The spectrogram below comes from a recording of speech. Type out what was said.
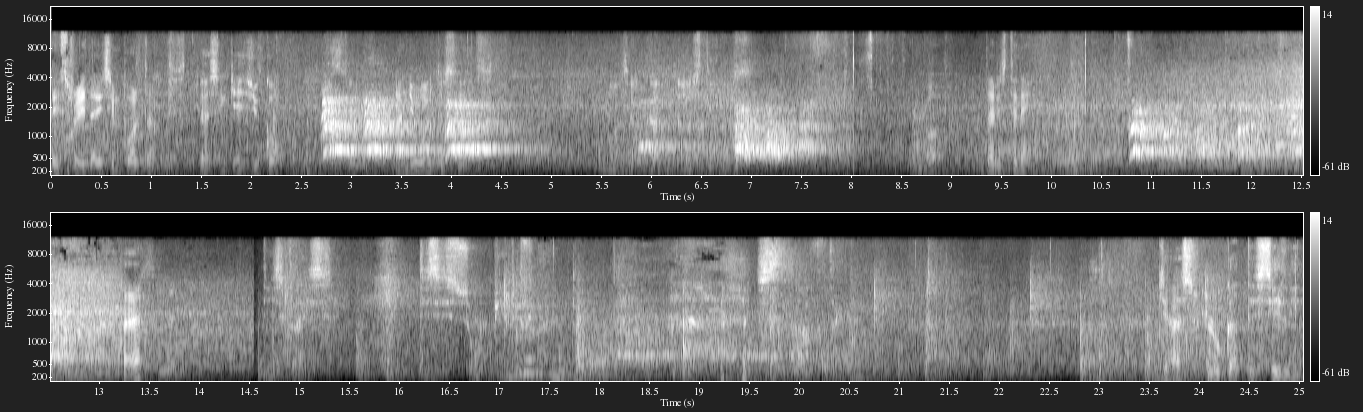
It's free, that is important. Just in case you go and you want to see it. That is the name. Huh? These guys. This is so beautiful. Just look at the ceiling.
